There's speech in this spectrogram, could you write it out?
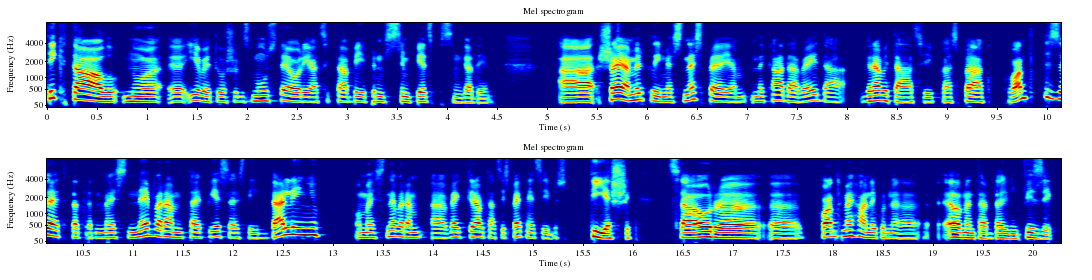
tik tālu no uh, ievietošanas mūsu teorijā, cik tā bija pirms 115 gadiem. Uh, šajā mirklī mēs nespējam nekādā veidā gravitāciju kā spēku kvantizēt, tad mēs nevaram tai piesaistīt daļiņu, un mēs nevaram uh, veikt gravitācijas pētniecības tieši caur uh, kvantu mehāniku un uh, elementāru daļiņu fiziku.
